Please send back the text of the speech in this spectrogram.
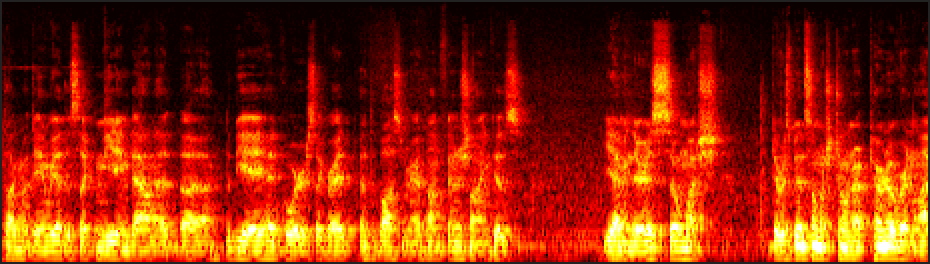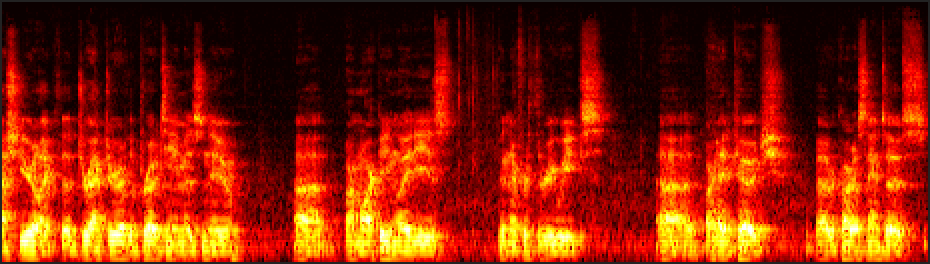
talking about Dan. We had this like meeting down at uh, the BAA headquarters, like right at the Boston Marathon finish line, because yeah, I mean there is so much. There has been so much turn- turnover in the last year. Like the director of the pro team is new. Uh, our marketing lady's been there for three weeks. Uh, our head coach, uh, Ricardo Santos,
